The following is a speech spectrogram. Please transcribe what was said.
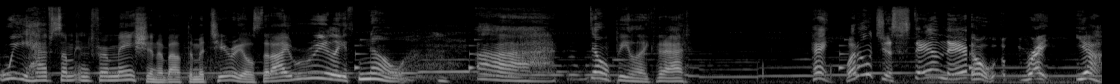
we have some information about the materials that I really... no. Ah, don't be like that. Hey, why don't you stand there? Oh, right, yeah.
